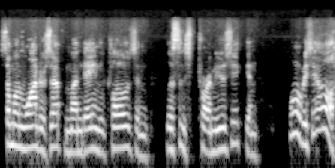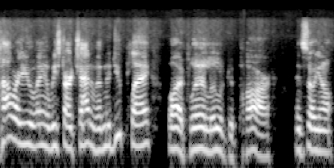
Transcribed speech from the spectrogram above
someone wanders up mundane clothes and listens to our music. And well, we say, oh, how are you? And we start chatting with them. Did you play? Well, I play a little guitar. And so, you know,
